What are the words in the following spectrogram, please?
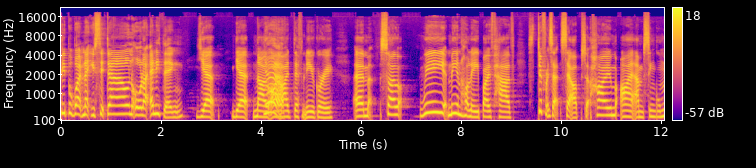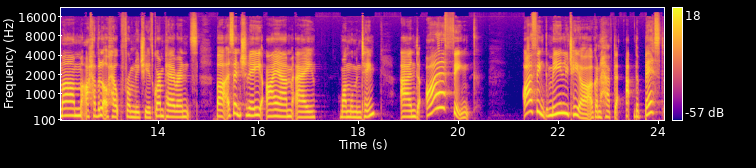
People won't let you sit down or like anything. Yeah, yeah, no, Yeah. I, I definitely agree. Um, so we, me and Holly, both have different set setups at home. I am single mum. I have a lot of help from Lucia's grandparents, but essentially, I am a one woman team, and I think. I think me and Lucia are going to have the the best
